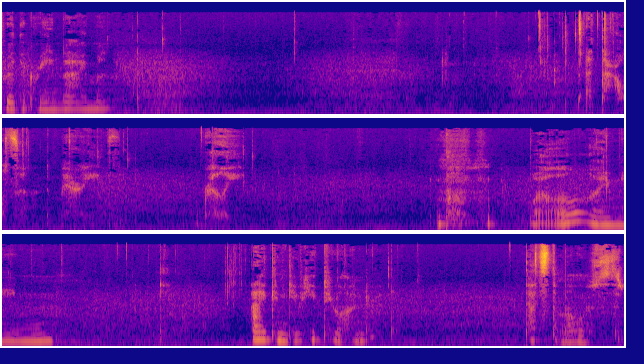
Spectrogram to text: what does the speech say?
for the green diamond? A thousand berries. Really? well, I mean, I can give you 200. That's the most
